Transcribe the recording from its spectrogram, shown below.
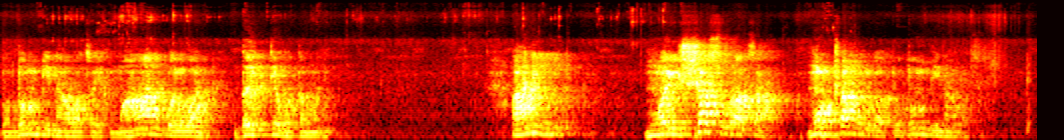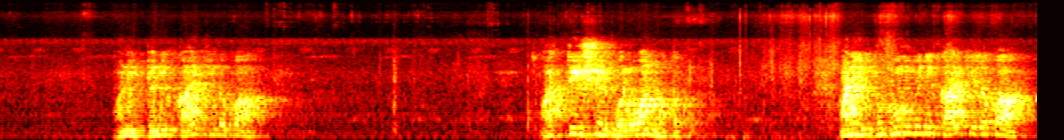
दुदुंबी नावाचा एक महान बलवान दैत्य होता म्हणे. आणि महिषासुराचा मोठा मुलगा दुदुंबी नावाचा. आणि त्यांनी काय केलं पा? अतिशय बलवान होता तो. आणि दुदुंबीने काय केलं पा?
